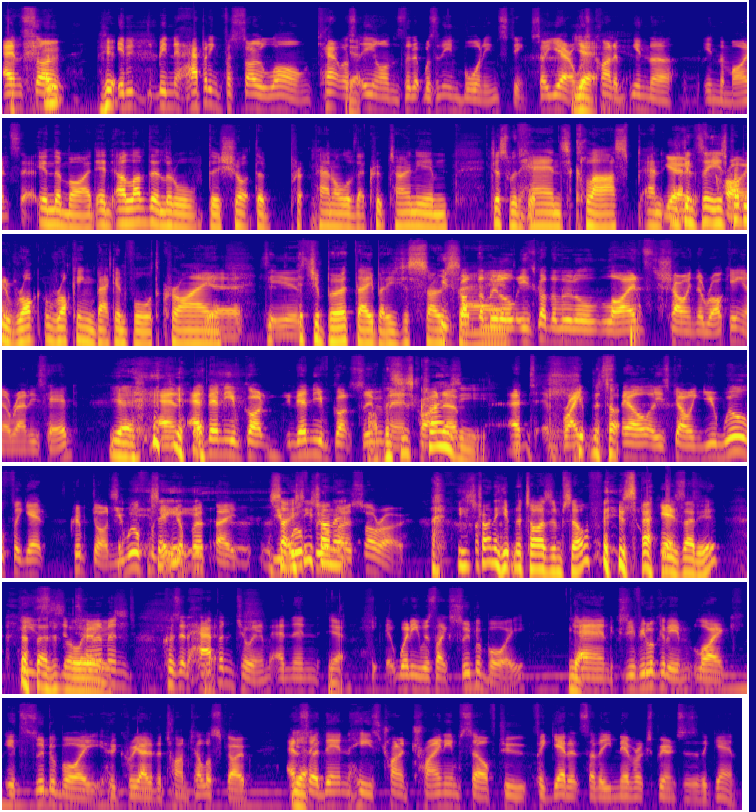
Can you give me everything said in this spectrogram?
and so Yeah. it had been happening for so long, countless Yeah. eons, that it was an inborn instinct. So yeah, it was kind of in the in the mindset. in the mind, and I love the little the shot, the pr- panel of that Kryptonian, just with hands clasped, and Yeah, you can see he's probably rock, rocking back and forth, crying. yeah, It's- your birthday, but he's just so He's sad. got the little he's got the little lines showing the rocking around his head. yeah, And yeah. and then you've got then you've got Oh, Superman this is trying crazy. to at, break the spell. He's going, You will forget Krypton, you will so forget your he- birthday. You so is will he feel trying to- no sorrow. He's trying to hypnotize himself. is that is Yes. that it? He's That is determined because it happened to him and then Yeah. he, when he was like Superboy, Yeah. And because if you look at him, like it's Superboy who created the time telescope, and Yeah. so then he's trying to train himself to forget it so that he never experiences it again.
